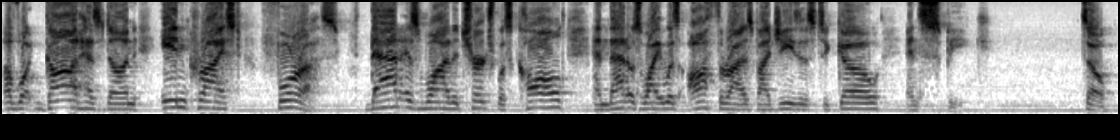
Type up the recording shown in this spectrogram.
of what God has done in Christ for us. That is why the church was called, and that is why it was authorized by Jesus to go and speak. So,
